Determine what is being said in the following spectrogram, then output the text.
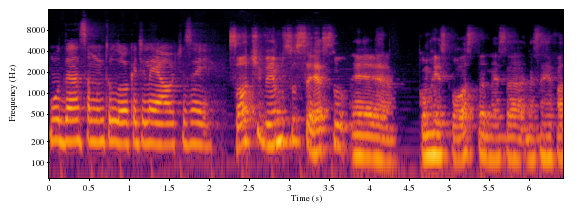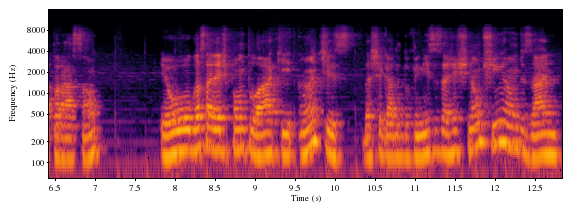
mudança muito louca de layouts aí? Só tivemos sucesso é, como resposta nessa, nessa refatoração. Eu gostaria de pontuar que antes da chegada do Vinícius, a gente não tinha um design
